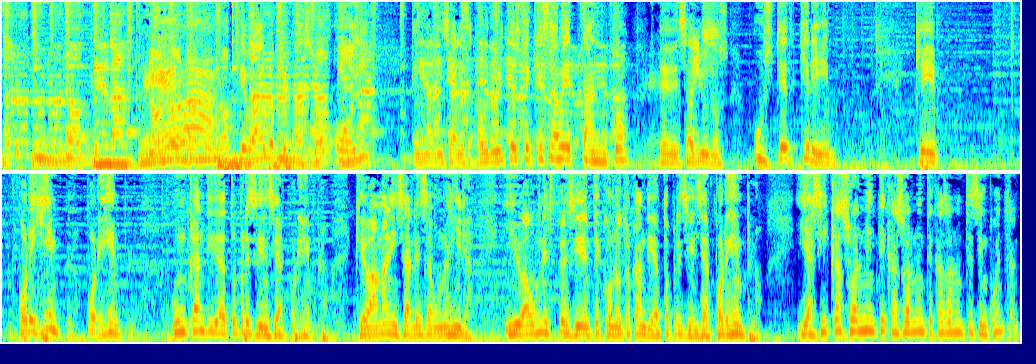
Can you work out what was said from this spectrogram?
No, no, no, no, no, que va. ¿Qué No, no, no, no, no, que va lo que pasó hoy en Manizales. Aurorita, usted que sabe tanto de desayunos, ¿usted cree que, por ejemplo, por ejemplo, un candidato presidencial, por ejemplo, que va a Manizales a una gira y va un expresidente con otro candidato presidencial, por ejemplo, y así casualmente, casualmente, casualmente se encuentran?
